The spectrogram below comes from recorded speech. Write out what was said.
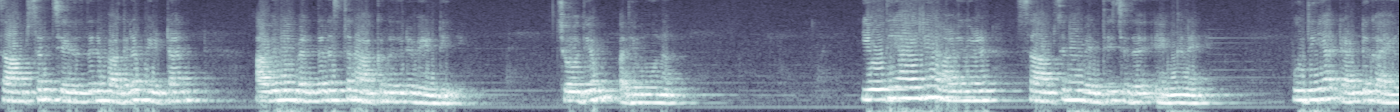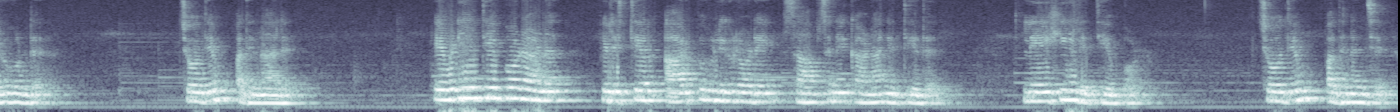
സാംസൺ ചെയ്തതിന് പകരം വീട്ടാൻ അവനെ ബന്ധനസ്ഥനാക്കുന്നതിനു വേണ്ടി. ചോദ്യം പതിമൂന്ന്. യോധിയായിലെ ആളുകൾ സാംസനെ ബന്ധിച്ചത് എങ്ങനെ? പുതിയ രണ്ട് കയറുകൊണ്ട്. ചോദ്യം പതിനാല്. എവിടെയെത്തിയപ്പോഴാണ് ആർപ്പ് ആർപ്പുവിളികളോടെ സാംസനെ കാണാനെത്തിയത്? ലേഹിയിലെത്തിയപ്പോൾ. ചോദ്യം പതിനഞ്ച്.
